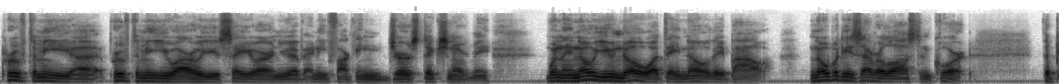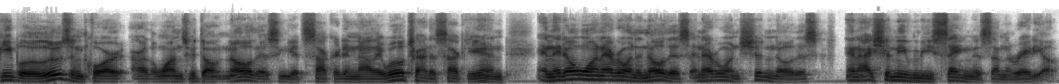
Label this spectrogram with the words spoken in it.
"Prove to me, uh, prove to me you are who you say you are, and you have any fucking jurisdiction over me," when they know you know what they know, they bow. Nobody's ever lost in court. The people who lose in court are the ones who don't know this and get suckered in. Now they will try to suck you in, and they don't want everyone to know this, and everyone shouldn't know this. And I shouldn't even be saying this on the radio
